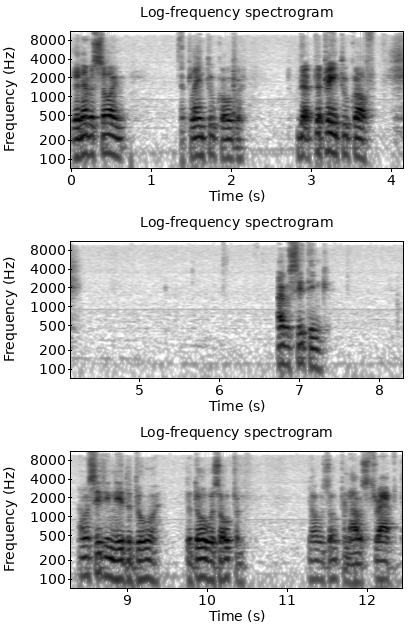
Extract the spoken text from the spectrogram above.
They never saw him. The plane took over. The, the plane took off. I was sitting. I was sitting near the door. The door was open. The door was open. I was trapped.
